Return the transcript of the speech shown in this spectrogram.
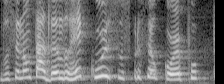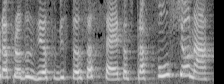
Você não tá dando recursos pro seu corpo para produzir as substâncias certas para funcionar.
